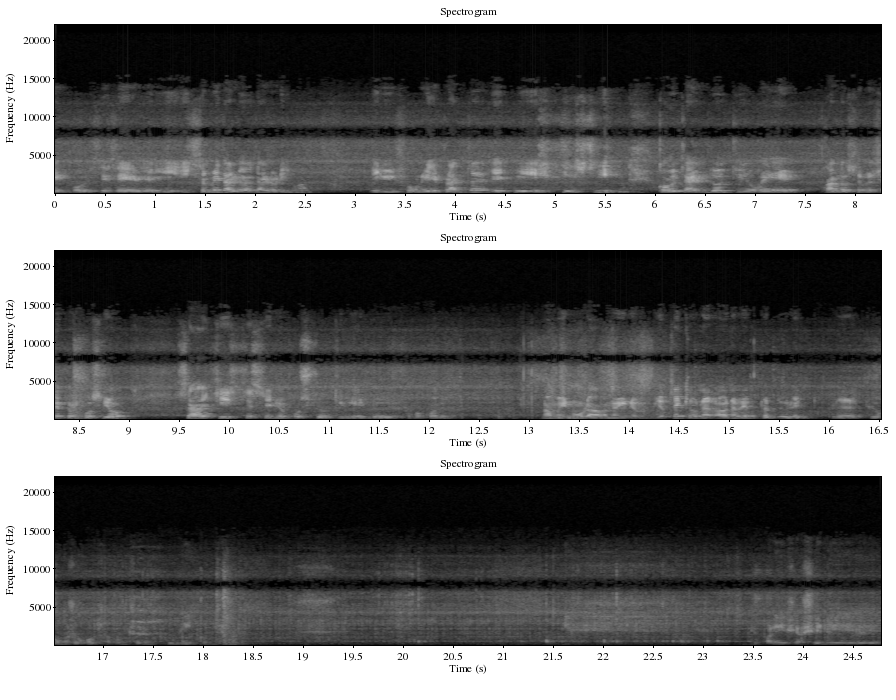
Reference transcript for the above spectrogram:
Il, il se met dans le, dans le livre, il lui fournit les plantes, et puis ici, comme tu as un don, tu devrais prendre ce- cette potion. Ça existe, c'est une potion qui vient de, quoi. Non, mais nous, là, on a une bibliothèque, on, a- on avait un club de lec- de lecture, je crois que ça fonctionne bien comme ça. Tu peux aller chercher des...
